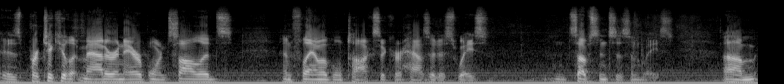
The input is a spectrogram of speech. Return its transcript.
is particulate matter and airborne solids and flammable, toxic, or hazardous waste, and substances and waste. Um,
